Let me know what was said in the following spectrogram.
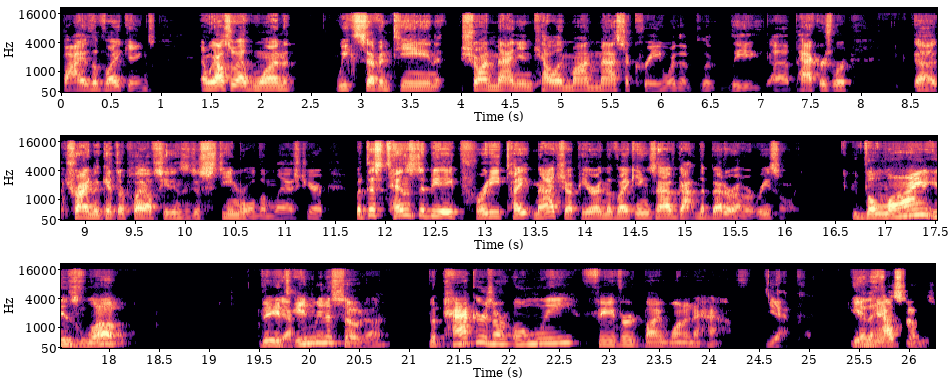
by the Vikings, and we also had one Week 17 Sean Mannion Kellen Mond massacre where the the, the uh, Packers were uh, trying to get their playoff seedings and just steamrolled them last year. But this tends to be a pretty tight matchup here, and the Vikings have gotten the better of it recently. The line is low. It's yeah. in Minnesota. The Packers are only favored by one and a half. Yeah. Yeah, the house knows.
